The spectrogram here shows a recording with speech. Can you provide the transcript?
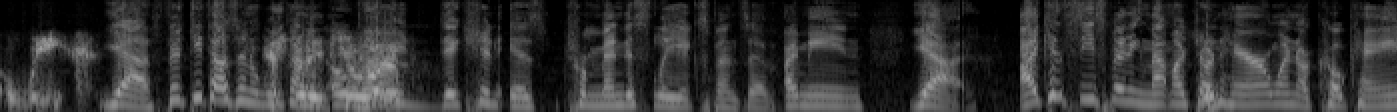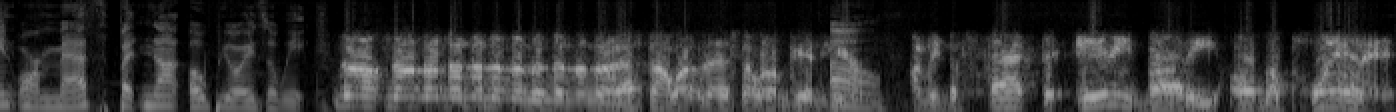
a week? Yeah, fifty thousand a You're week on an opioid addiction is tremendously expensive. I mean, yeah, I can see spending that much on heroin or cocaine or meth, but not opioids a week. No, no, no, no, no, no, no, no, no, no, no. That's not what. That's not what I'm getting here. Oh. I mean, the fact that anybody on the planet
